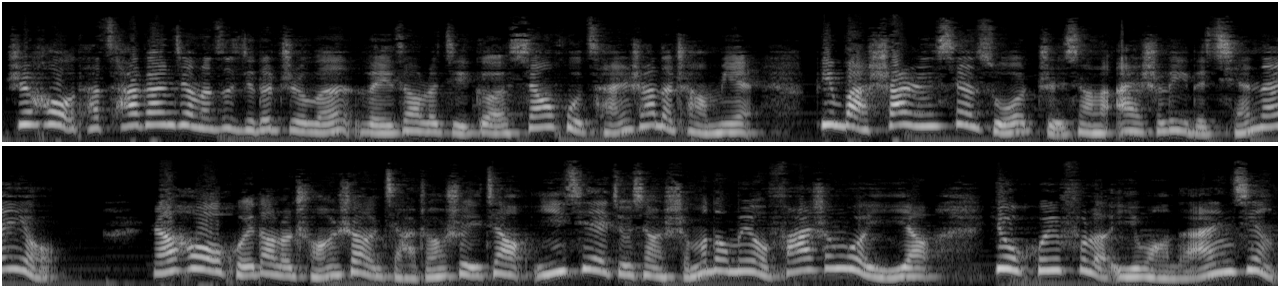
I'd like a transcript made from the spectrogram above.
之后，他擦干净了自己的指纹，伪造了几个相互残杀的场面，并把杀人线索指向了艾什莉的前男友。然后回到了床上，假装睡觉，一切就像什么都没有发生过一样，又恢复了以往的安静。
